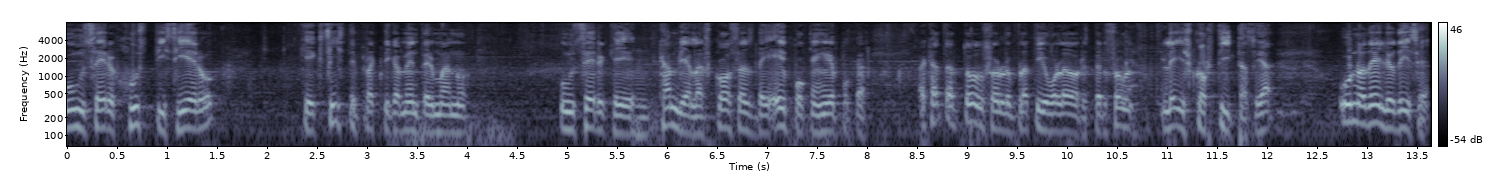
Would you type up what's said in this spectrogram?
un ser justiciero, que existe prácticamente, hermano, un ser que cambia las cosas de época en época. Acá está todo sobre los platillos voladores, pero son leyes cortitas, ¿ya? Uno de ellos dice,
